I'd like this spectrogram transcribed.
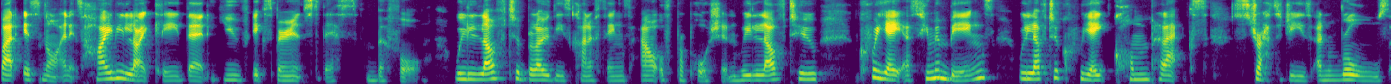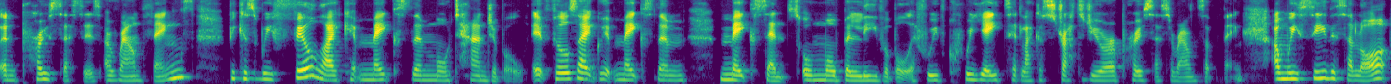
but it's not. And it's highly likely that you've experienced this before. We love to blow these kind of things out of proportion. We love to create, as human beings, we love to create complex strategies and rules and processes around things because we feel like it makes them more tangible. It feels like it makes them make sense or more believable if we've created like a strategy or a process around something. And we see this a lot,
